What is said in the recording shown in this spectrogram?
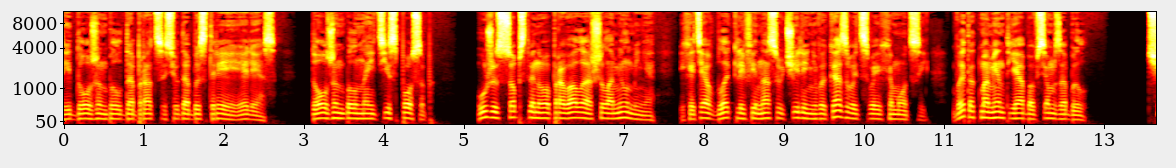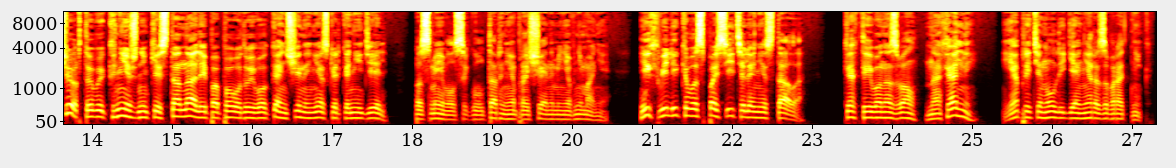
Ты должен был добраться сюда быстрее, Элиас. Должен был найти способ. Ужас собственного провала ошеломил меня, и хотя в Блэклифе нас учили не выказывать своих эмоций, в этот момент я обо всем забыл. «Чёртовы книжники стонали по поводу его кончины несколько недель», — посмеивался Гултар, не обращая на меня внимания. «Их великого спасителя не стало». «Как ты его назвал? Нахальный?» Я притянул легионера за воротник.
